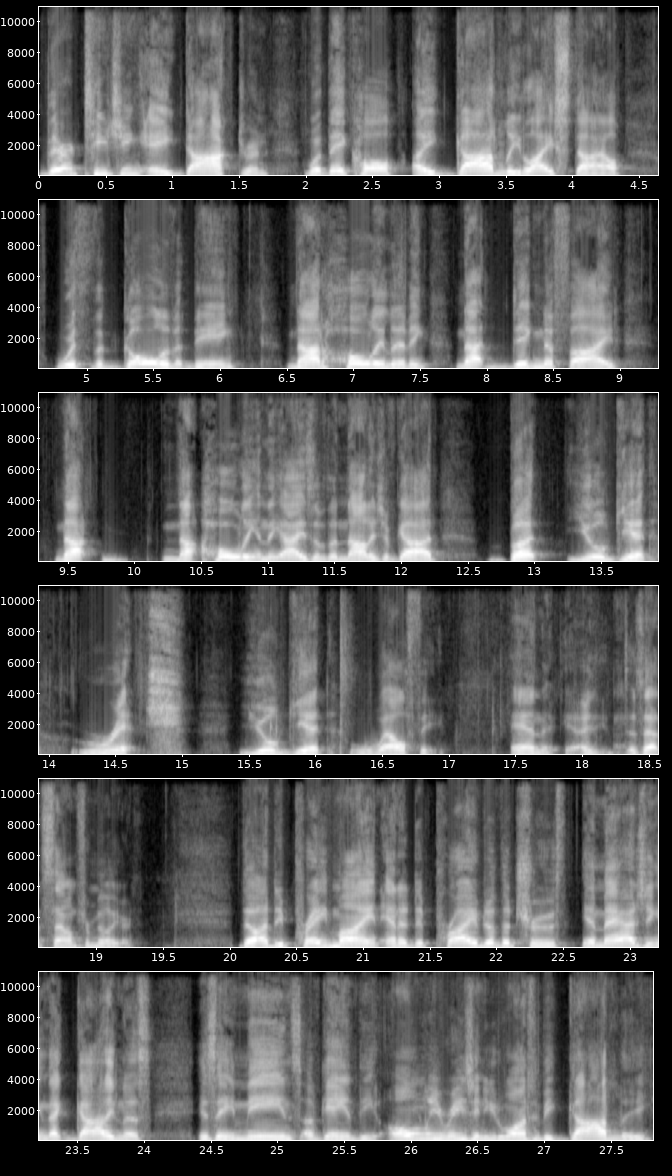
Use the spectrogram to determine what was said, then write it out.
They're teaching a doctrine, what they call a godly lifestyle, with the goal of it being not holy living, not dignified, not, not holy in the eyes of the knowledge of God, but you'll get rich. You'll get wealthy. And uh, does that sound familiar? The, a depraved mind and a deprived of the truth, imagining that godliness is a means of gain. The only reason you'd want to be godly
